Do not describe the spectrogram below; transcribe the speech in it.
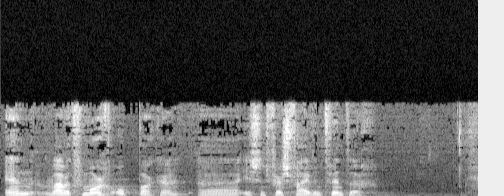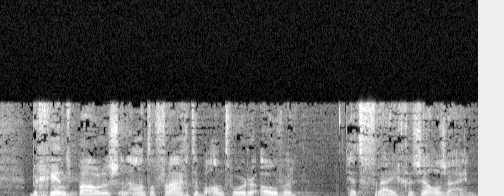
En waar we het vanmorgen oppakken, uh, is in vers 25. Begint Paulus een aantal vragen te beantwoorden over het vrijgezel zijn.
